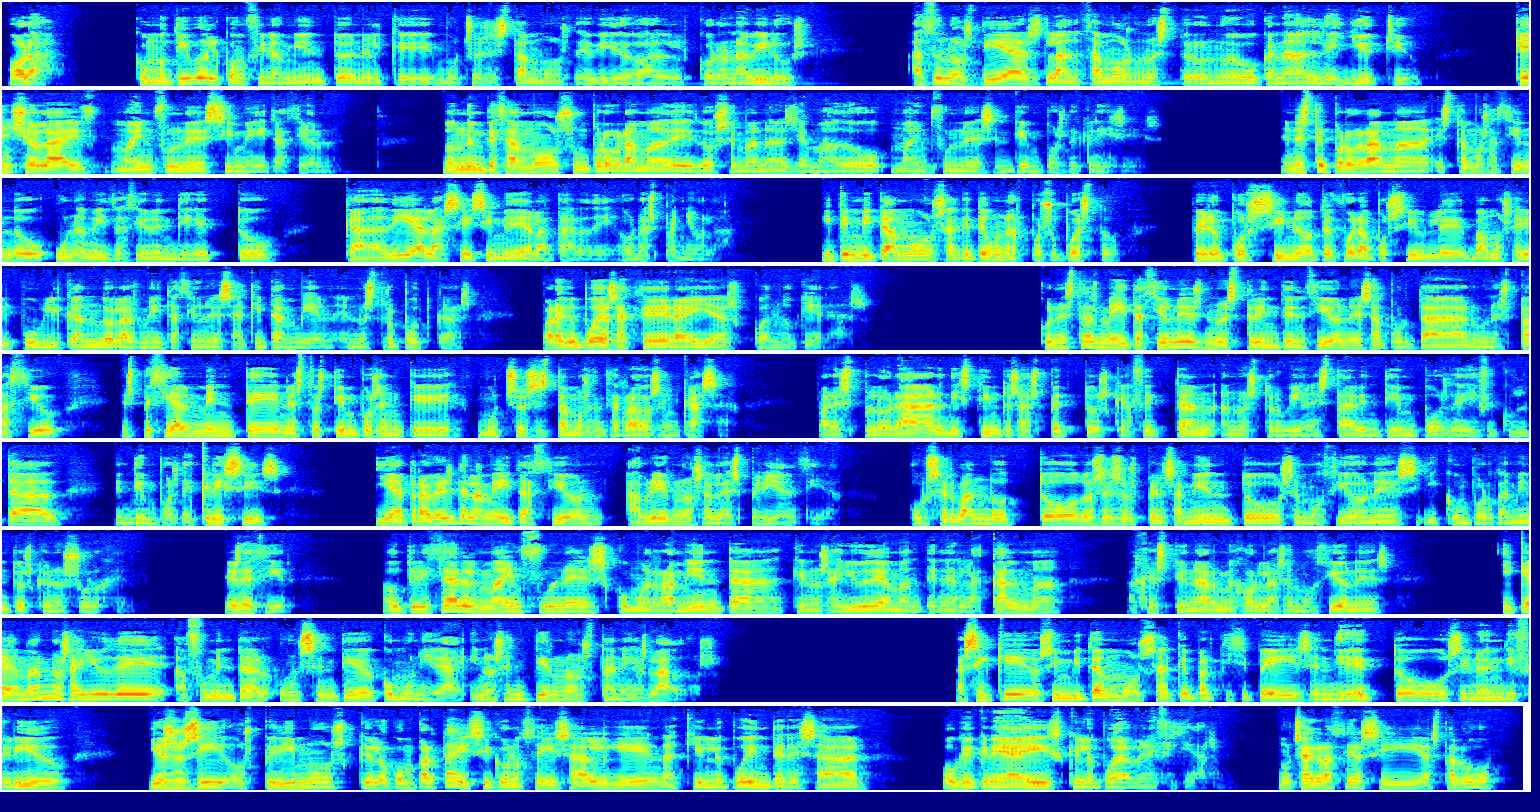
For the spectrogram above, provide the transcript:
Hola, con motivo del confinamiento en el que muchos estamos debido al coronavirus, hace unos días lanzamos nuestro nuevo canal de YouTube, Kensho Life Mindfulness y Meditación, donde empezamos un programa de dos semanas llamado Mindfulness en tiempos de crisis. En este programa estamos haciendo una meditación en directo cada día a las seis y media de la tarde, hora española. Y te invitamos a que te unas, por supuesto, pero por si no te fuera posible, vamos a ir publicando las meditaciones aquí también, en nuestro podcast, para que puedas acceder a ellas cuando quieras. Con estas meditaciones nuestra intención es aportar un espacio, especialmente en estos tiempos en que muchos estamos encerrados en casa, para explorar distintos aspectos que afectan a nuestro bienestar en tiempos de dificultad, en tiempos de crisis, y a través de la meditación abrirnos a la experiencia, observando todos esos pensamientos, emociones y comportamientos que nos surgen. Es decir, a utilizar el mindfulness como herramienta que nos ayude a mantener la calma, a gestionar mejor las emociones y que además nos ayude a fomentar un sentido de comunidad y no sentirnos tan aislados. Así que os invitamos a que participéis en directo o si no en diferido y eso sí, os pedimos que lo compartáis si conocéis a alguien a quien le puede interesar o que creáis que le pueda beneficiar. Muchas gracias y hasta luego.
